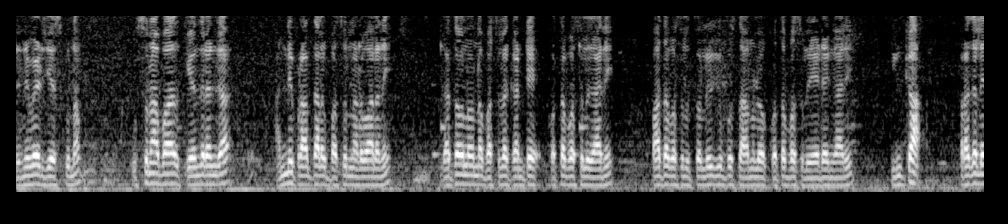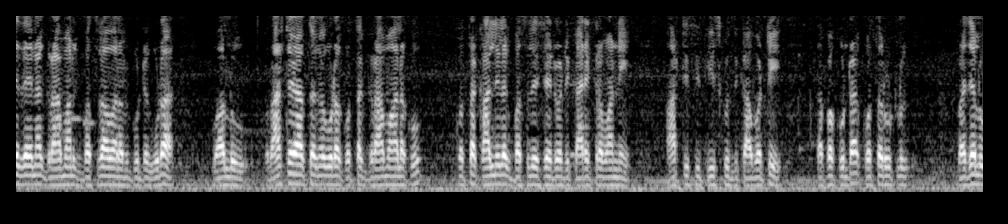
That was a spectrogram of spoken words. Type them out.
రెనోవేట్ చేసుకున్నాం. హుస్నాబాద్ కేంద్రంగా అన్ని ప్రాంతాలకు బస్సులు నడవాలని గతంలో ఉన్న బస్సుల కంటే కొత్త బస్సులు కానీ పాత బస్సులు తొలగింపు స్థానంలో కొత్త బస్సులు వేయడం కానీ ఇంకా ప్రజలు ఏదైనా గ్రామానికి బస్సు రావాలనుకుంటే కూడా వాళ్ళు రాష్ట్ర వ్యాప్తంగా కూడా కొత్త గ్రామాలకు కొత్త కాలనీలకు బస్సులు వేసేటువంటి కార్యక్రమాన్ని ఆర్టీసీ తీసుకుంది కాబట్టి తప్పకుండా కొత్త రూట్లు ప్రజలు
